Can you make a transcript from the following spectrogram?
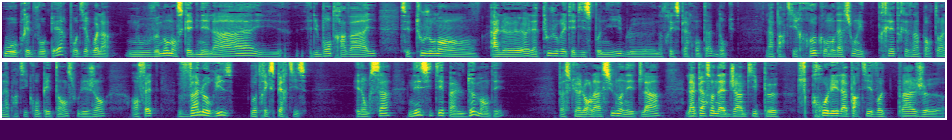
ou auprès de vos pairs pour dire voilà, nous venons dans ce cabinet-là, il y a du bon travail, c'est toujours à l'heure, il a toujours été disponible, euh, notre expert comptable. Donc la partie recommandation est très très importante et la partie compétence où les gens en fait valorisent votre expertise. Et donc ça, n'hésitez pas à le demander parce que alors là, si vous en êtes là, la personne a déjà un petit peu scrollé la partie de votre page euh,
